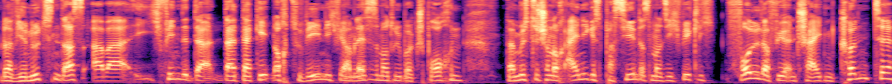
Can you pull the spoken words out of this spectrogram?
oder wir nützen das, aber ich finde, da, da, da geht noch zu wenig. Wir haben letztes Mal drüber gesprochen, da müsste schon noch einiges passieren, dass man sich wirklich voll dafür entscheiden könnte.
